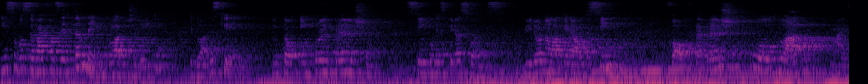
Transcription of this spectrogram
Isso você vai fazer também do lado direito e do lado esquerdo. Então, entrou em prancha, cinco respirações. Virou na lateral, cinco. Volta para a prancha. O outro lado, mais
